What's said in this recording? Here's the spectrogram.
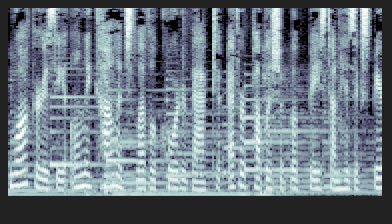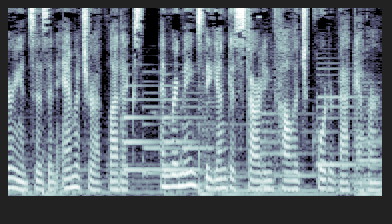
Walker is the only college level quarterback to ever publish a book based on his experiences in amateur athletics and remains the youngest starting college quarterback ever.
